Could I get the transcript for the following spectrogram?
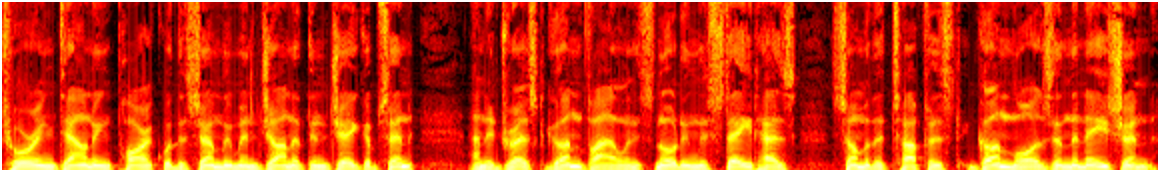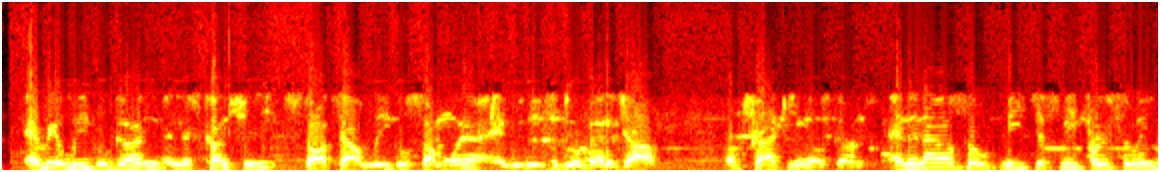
touring Downing Park with Assemblyman Jonathan Jacobson and addressed gun violence, noting the state has some of the toughest gun laws in the nation. Every illegal gun in this country starts out legal somewhere, and we need to do a better job of tracking those guns. And then I also, me, just me personally,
